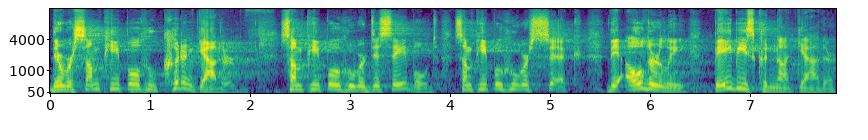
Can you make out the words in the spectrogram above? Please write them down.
There were some people who couldn't gather, some people who were disabled, some people who were sick, the elderly, babies could not gather,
